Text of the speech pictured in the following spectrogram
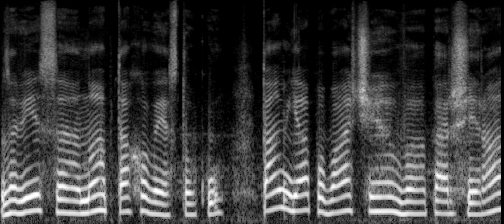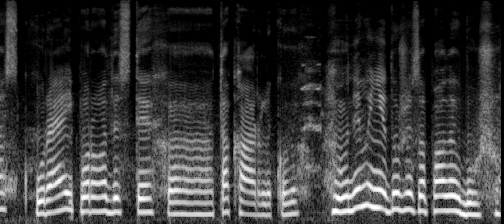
завіз на птаховиставку. Там я побачив перший раз курей породистих е, та карликових. Вони мені дуже запали в душу.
